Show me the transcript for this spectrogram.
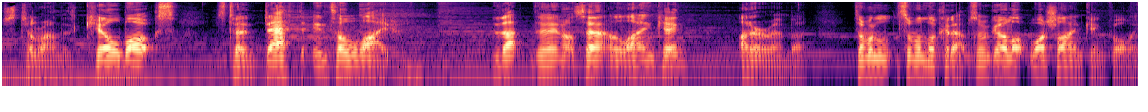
just till around this kill box. Let's turn death into life. Did that did they not say that in Lion King? I don't remember. Someone someone look it up. Someone go watch Lion King for me.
